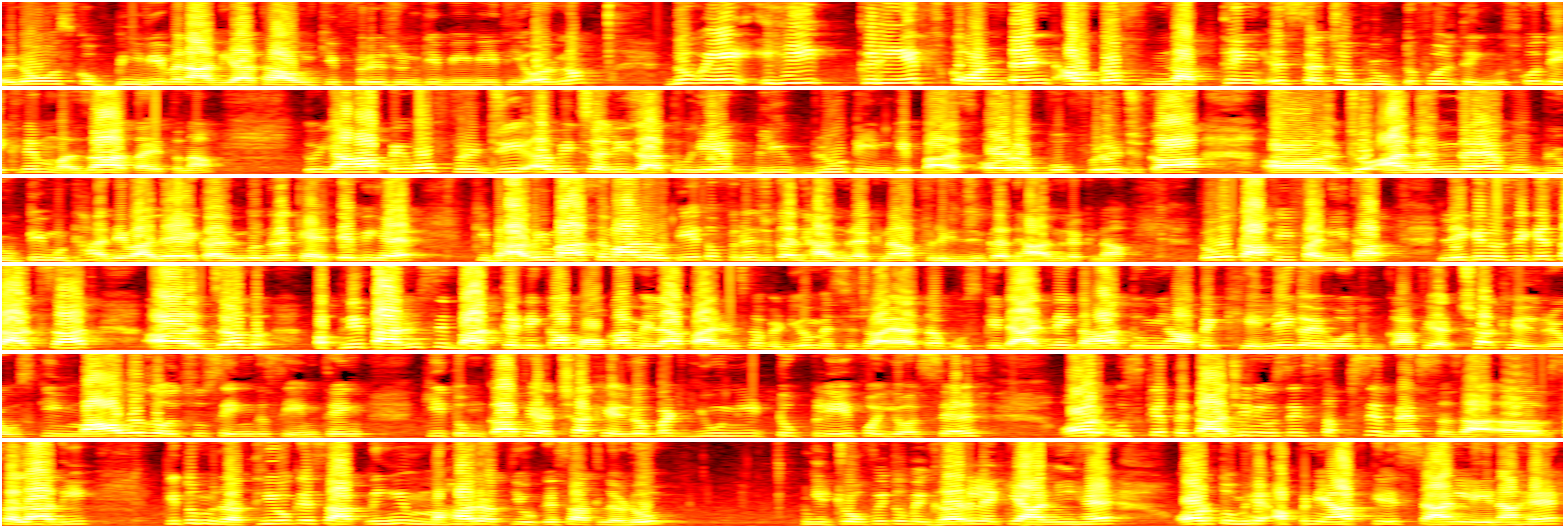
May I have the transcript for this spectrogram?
यू नो उसको बीवी बना दिया था। उनकी फ्रिज उनकी बीवी थी और know the way he creates content out of nothing is such a beautiful thing उसको देखने मज़ा आता है इतना। तो यहाँ पे वो फ्रिज ही अभी चली जाती है ब्लू ब्लू टीम के पास और अब वो फ्रिज का जो आनंद है, वो ब्लू टीम उठाने वाले हैं। करण कुंद्रा कहते भी है कि भाभी माँ समान होती है तो फ्रिज का ध्यान रखना फ्रिज का ध्यान रखना। तो वो काफ़ी फनी था। लेकिन उसी के साथ साथ जब अपने पेरेंट्स से बात करने का मौका मिला पेरेंट्स का वीडियो मैसेज आया, तब उसके डैड ने कहा, तुम यहाँ पे खेलने गए हो, तुम काफ़ी अच्छा खेल रहे हो। उसकी माँ was also saying the same thing कि तुम काफ़ी अच्छा खेल रहे हो but you need to play for yourself और उसके पिताजी ने उसे सबसे बेस्ट सलाह सलाह दी कि तुम रथियों के साथ नहीं, महारथियों के साथ लड़ो। ये ट्रॉफी तुम्हें घर लेके आनी है और तुम्हें अपने आप के स्टैंड लेना है।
